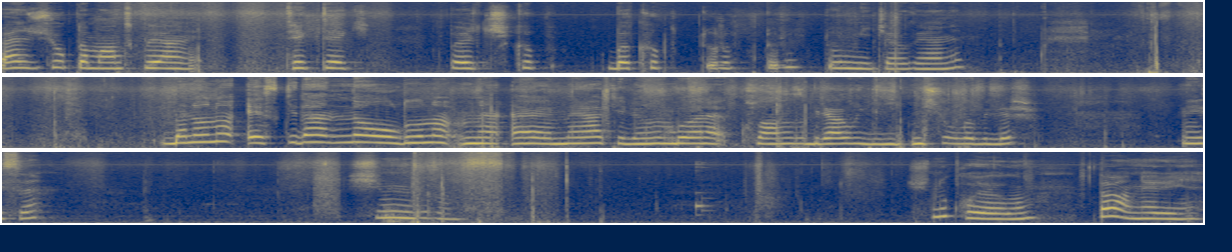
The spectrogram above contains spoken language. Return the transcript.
Bence çok da mantıklı yani. Tek tek böyle çıkıp bakıp durup durup durmayacağız yani. Ben onu eskiden ne olduğunu me- e, merak ediyorum. Bu ara kulağınız biraz gitmiş olabilir. Neyse. Şimdi durun. Şunu koyalım. Daha nereye?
